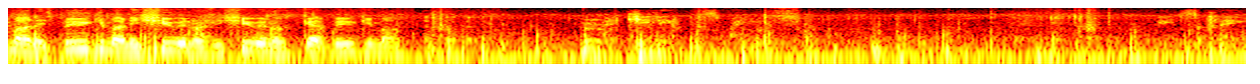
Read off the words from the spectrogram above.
My loot. Boogie man, it's Boogie man, he's shooting us, he's shooting us. Get Boogie man. I kill him. It's my loot. It's clean.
